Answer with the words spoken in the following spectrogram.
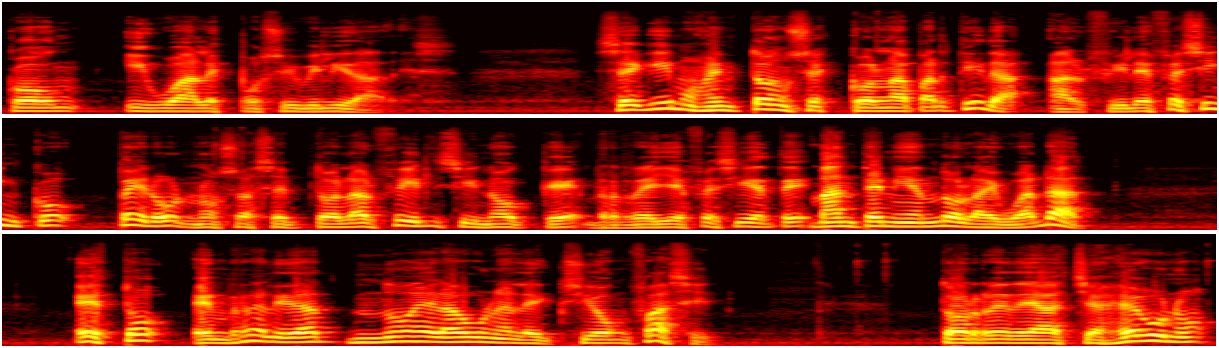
con iguales posibilidades. Seguimos entonces con la partida alfil F5, pero no se aceptó el alfil, sino que rey F7 manteniendo la igualdad. Esto en realidad no era una elección fácil. Torre de HG1,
